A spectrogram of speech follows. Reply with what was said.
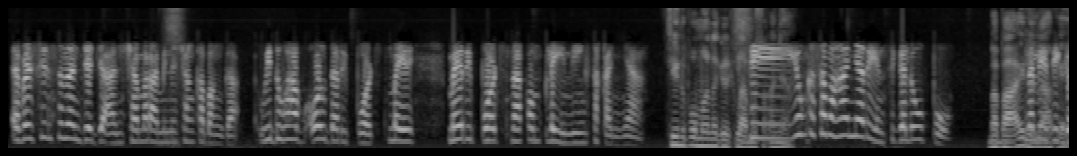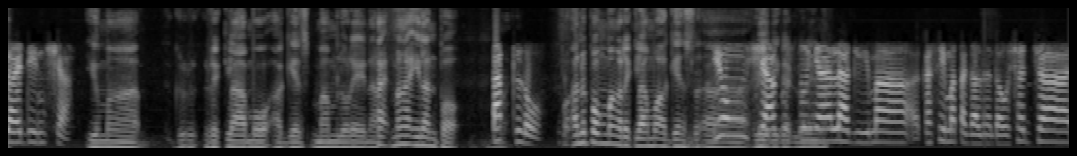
ever since na nandiyan siya, marami na siyang kabangga. We do have all the reports. May may reports na complaining sa kanya. Sino po mga nagreklamo si, sa kanya? Yung kasamahan niya rin, si Galopo. Babae, na Lady lalaki? Guardian siya. Yung mga reklamo against Ma'am Lorena. Mga ilan po? Tatlo. Ano pong mga reklamo against uh, yung siya, Lady gusto Lorena? niya lagi, ma, kasi matagal na daw siya dyan,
